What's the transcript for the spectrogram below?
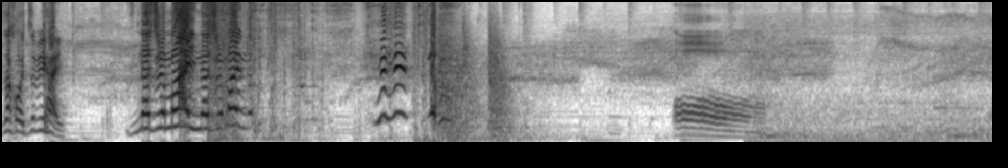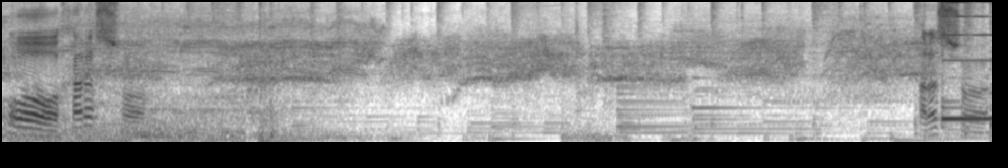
Заходь, забігай. Нажимай, нажимай. на- О. О, хорошо. Хорошо.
